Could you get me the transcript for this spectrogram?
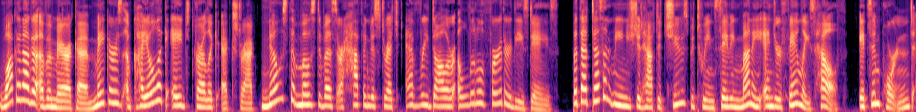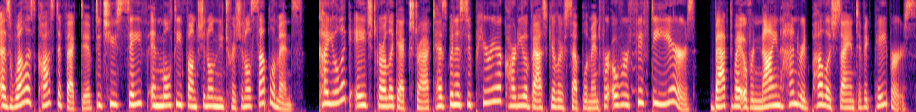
Wakanaga of America, makers of Kyolic Aged Garlic Extract, knows that most of us are having to stretch every dollar a little further these days. But that doesn't mean you should have to choose between saving money and your family's health. It's important, as well as cost effective, to choose safe and multifunctional nutritional supplements. Kyolic Aged Garlic Extract has been a superior cardiovascular supplement for over 50 years, backed by over 900 published scientific papers.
